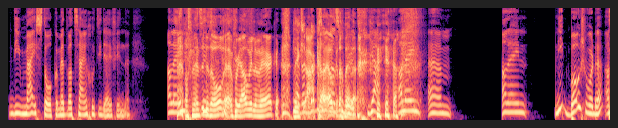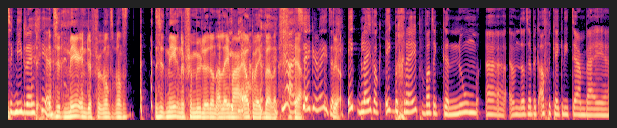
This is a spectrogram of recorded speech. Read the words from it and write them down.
die mij stolken met wat zij een goed idee vinden. Alleen. Als mensen dit horen en voor jou willen werken, dan denk je, ah, ik ga elke dag bellen. gebeurd. Ja, Ja. alleen, ehm, alleen niet boos worden als ik niet reageer. Het zit meer in de, want, want er zit meer in de formule dan alleen maar Ja. elke week bellen. Ja, zeker weten. Ja. Ik bleef ook, ik begreep wat ik eh, noem, eh, dat heb ik afgekeken, die term bij eh,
